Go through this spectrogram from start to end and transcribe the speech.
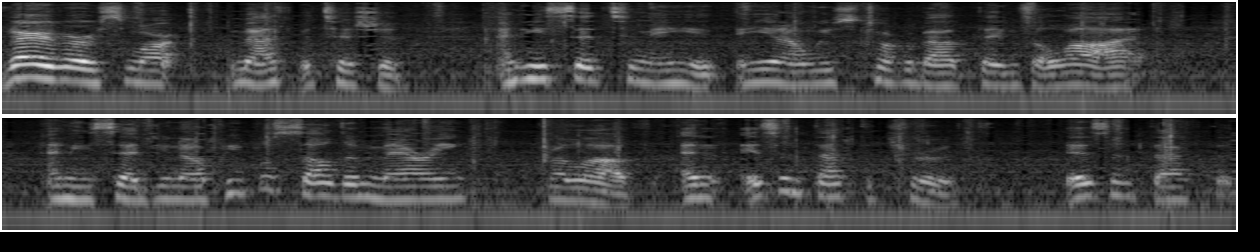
Very, very smart mathematician. And he said to me, he, you know, we used to talk about things a lot. And he said, you know, people seldom marry for love. And isn't that the truth? Isn't that the,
